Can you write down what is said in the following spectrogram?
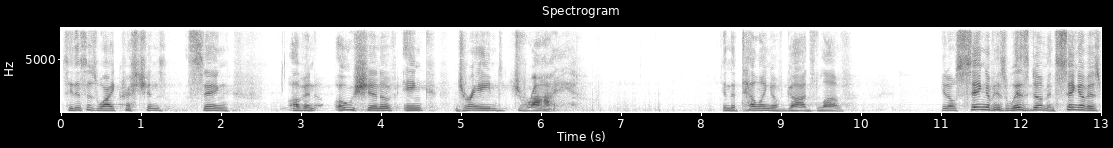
See, this is why Christians sing of an ocean of ink drained dry in the telling of God's love. You know, sing of his wisdom and sing of his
